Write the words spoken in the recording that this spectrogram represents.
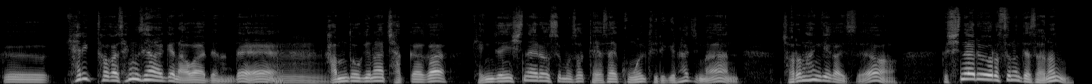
그 캐릭터가 생생하게 나와야 되는데 음. 감독이나 작가가 굉장히 시나리오 쓰면서 대사에 공을 들이긴 하지만 저런 한계가 있어요. 그 시나리오로 쓰는 대사는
